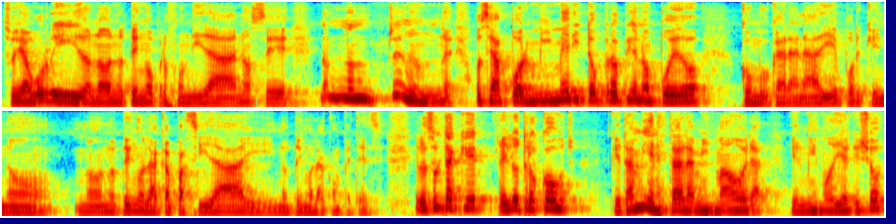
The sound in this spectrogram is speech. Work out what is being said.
Soy aburrido, no, no tengo profundidad, no sé. o sea, por mi mérito propio no puedo convocar a nadie porque no, no, no tengo la capacidad y no tengo la competencia. Y resulta que el otro coach que también está a la misma hora y el mismo día que yo,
